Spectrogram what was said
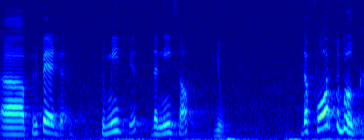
uh, prepared to meet the needs of you. The fourth book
